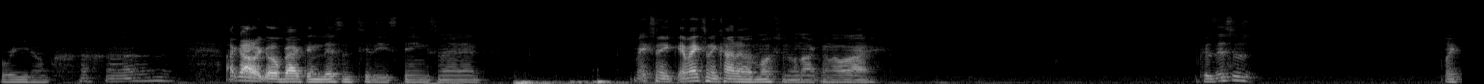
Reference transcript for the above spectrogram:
Freedom. I gotta go back and listen to these things, man. Makes me it makes me kind of emotional, not gonna lie. Cause this is like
